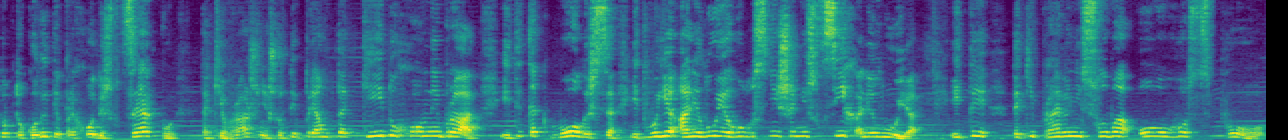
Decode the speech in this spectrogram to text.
Тобто, коли ти приходиш в церкву, таке враження, що ти прям такий духовний брат, і ти так молишся, і твоє алілуя голосніше, ніж всіх алілуя. І ти такі правильні слова, о Господь.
